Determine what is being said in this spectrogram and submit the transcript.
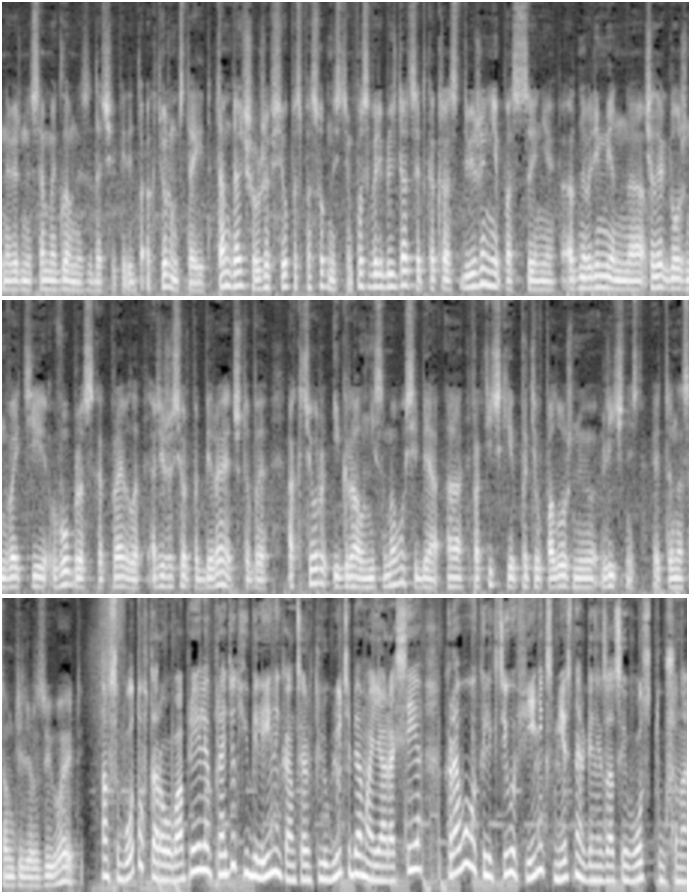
Наверное, самая главная задача перед актером стоит. Там дальше уже все по способностям. Способ реабилитации – это как раз движение по сцене. Одновременно человек должен войти в образ. Как правило, режиссер подбирает, чтобы актер играл не самого себя, а практически противоположную личность. Это на самом деле развивает. А в субботу, 2 апреля, пройдет юбилейный концерт концерт «Люблю тебя, моя Россия» хорового коллектива «Феникс» местной организации ВОЗ Тушина.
